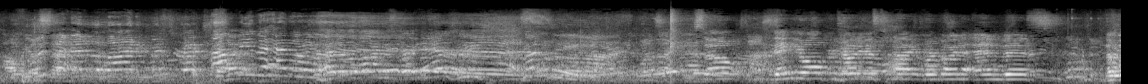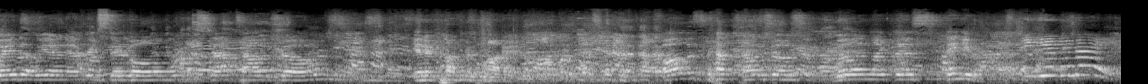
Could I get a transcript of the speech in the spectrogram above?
I'll feel sad. of the line in which direction? I'll be the head of The head of the line is right here. So, thank you all for joining us tonight. We're going to end this the way that we end every single staff talent show in a conga line. All the staff talent shows will end like this. Thank you. Thank you. Good night.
